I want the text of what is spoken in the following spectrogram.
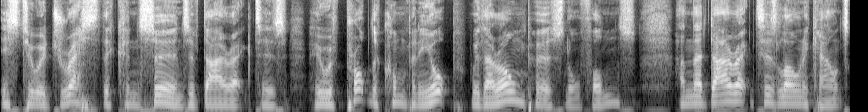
is to address the concerns of directors who have propped the company up with their own personal funds and their directors' loan accounts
